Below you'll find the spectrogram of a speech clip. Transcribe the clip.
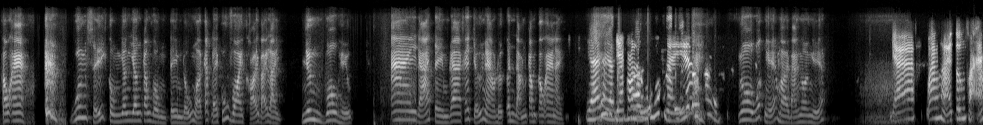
Câu A, quân sĩ cùng nhân dân trong vùng tìm đủ mọi cách để cứu voi khỏi bãi lầy, nhưng vô hiệu ai đã tìm ra cái chữ nào được in đậm trong câu A này? Dạ thầy dạ. Con là quốc này á Ngô Quốc Nghĩa mời bạn Ngô Nghĩa. Dạ quan hệ tương phản.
